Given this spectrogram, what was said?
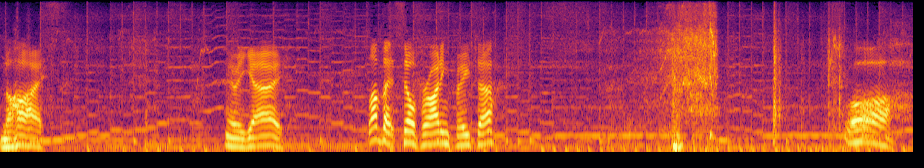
Nice. There we go. Love that self-righting feature. Oh,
